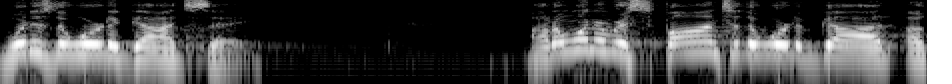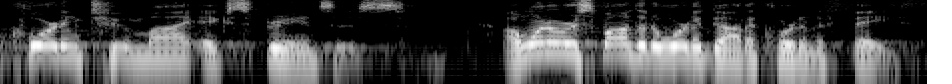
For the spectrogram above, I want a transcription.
What does the Word of God say? I don't want to respond to the Word of God according to my experiences. I want to respond to the Word of God according to faith.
